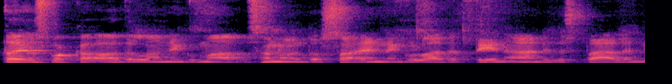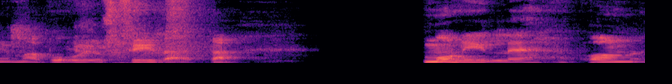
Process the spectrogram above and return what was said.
tai jos vaikka ajatellaan, niin kuin mä sanoin tuossa ennen kuin laitettiin äänitys päälle, niin mä puhuin just siitä, että monille on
